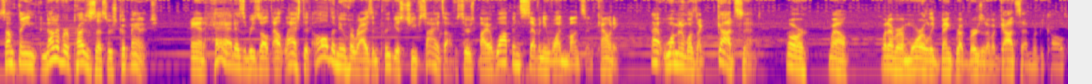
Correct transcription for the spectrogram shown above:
something none of her predecessors could manage, and had, as a result, outlasted all the New Horizon previous chief science officers by a whopping 71 months and counting. That woman was a godsend. Or, well, whatever a morally bankrupt version of a godsend would be called.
